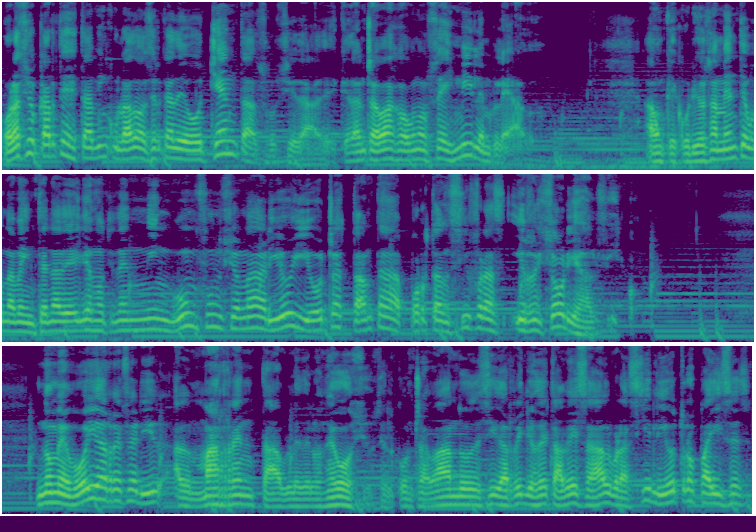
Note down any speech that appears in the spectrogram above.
Horacio Cartes está vinculado a cerca de 80 sociedades que dan trabajo a unos 6.000 empleados. Aunque curiosamente una veintena de ellas no tienen ningún funcionario y otras tantas aportan cifras irrisorias al fisco. No me voy a referir al más rentable de los negocios, el contrabando de cigarrillos de cabeza al Brasil y otros países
